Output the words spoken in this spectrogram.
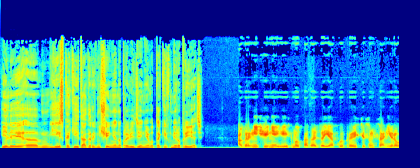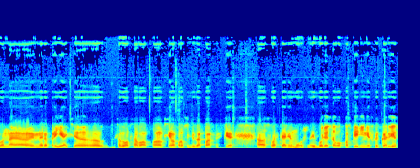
Или или э, есть какие-то ограничения на проведение вот таких мероприятий? Ограничения есть, но подать заявку и провести санкционированное мероприятие, э, согласовав э, все вопросы безопасности э, с властями, можно. И более того, в последние несколько лет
